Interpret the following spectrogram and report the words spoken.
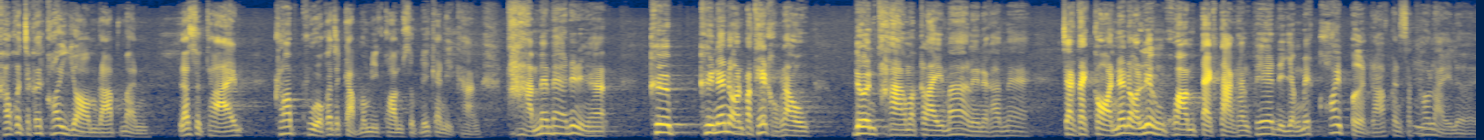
เขาก็จะค่อย ๆ ยอมรับมัน แล้วสุดท้ายครอบครัวก็จะกลับมามีความสุขด้วยกันอีกครั้ง ถามแม่ๆนิดหนึ่งฮะคือคือแน่นอนประเทศของเราเดินทางมาไกลมากเลยนะครับแม่ จากแต่ก่อนแน่นอนเรื่องของความแตกต่างทางเพศเนี่ยยังไม่ค่อยเปิดรับกันสักเท่าไหร่เลย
